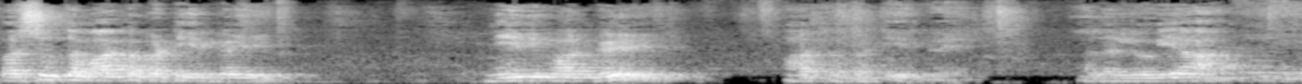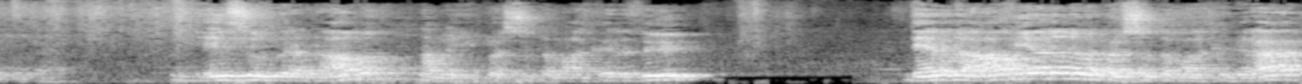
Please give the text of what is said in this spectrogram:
பரிசுத்தமாக்கப்பட்டீர்கள். நீதிமான்கள் ஆக்கப்பட்டீர்கள். அல்லா இயேசுங்கிற நாமம் நம்மை பரிசுத்தமாக்குறது தேவன ஆவியான நம்ம பரிசுத்தமாக்குகிறார்.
